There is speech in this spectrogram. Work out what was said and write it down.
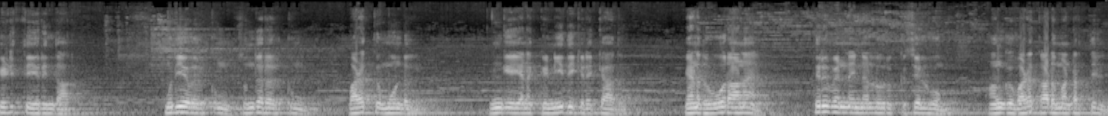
கிழித்து எறிந்தார். முதியவருக்கும் சுந்தரருக்கும் வழக்கு மூண்டது இங்கே எனக்கு நீதி கிடைக்காது. எனது ஊரான திருவெண்ணெய்நல்லூருக்கு செல்வோம். அங்கு வழக்காடு மன்றத்தில்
